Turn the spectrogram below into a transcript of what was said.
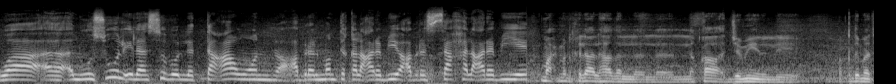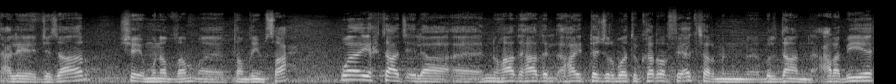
والوصول إلى سبل التعاون عبر المنطقة العربية وعبر الساحة العربية. طمح من خلال هذا اللقاء الجميل اللي أقدمت عليه الجزائر شيء منظم بتنظيم صح ويحتاج إلى إنه هذا هذا هاي التجربة تكرر في أكثر من بلدان عربية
